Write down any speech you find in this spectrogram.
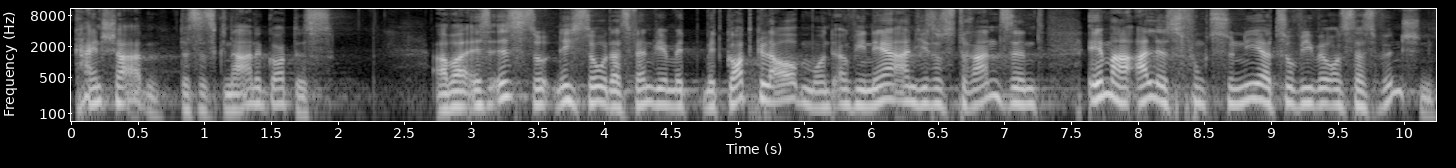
Kein Schaden, das ist Gnade Gottes. Aber es ist so, nicht so, dass wenn wir mit, mit Gott glauben und irgendwie näher an Jesus dran sind, immer alles funktioniert, so wie wir uns das wünschen.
